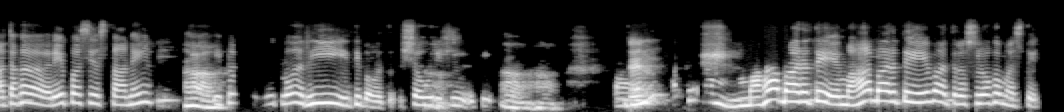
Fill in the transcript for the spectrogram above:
अतः रेपस्य स्थाने भूत्वा री इति भवति शौरिः इति। महाभारते महाभारते एव अत्र श्लोकमस्ति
